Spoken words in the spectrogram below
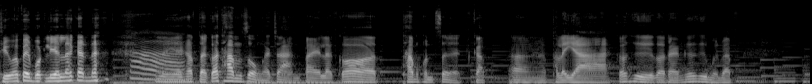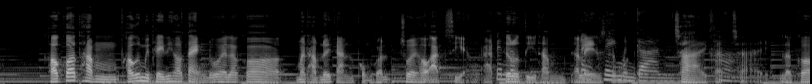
ถือว่าเป็นบทเรียนแล้วกันนะค่ะอะไรเงี้ยครับแต่ก็ทำส่งอาจารย์ไปแล้วก็ทำคอนเสิร์ตกับอ่าภรรยาก็คือตอนนั้นก็คือเหมือนแบบเขาก็ทำเขาก็มีเพลงที่เขาแต่งด้วย แล้วก็มาทำด้วยกัน ผมก็ช่วยเขาอัดเสียงอัดเครื่องดนตรีทำอะไรแต่งเพลงเหมือนกัน ใช่ครับค่ะใช่แล้วก็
